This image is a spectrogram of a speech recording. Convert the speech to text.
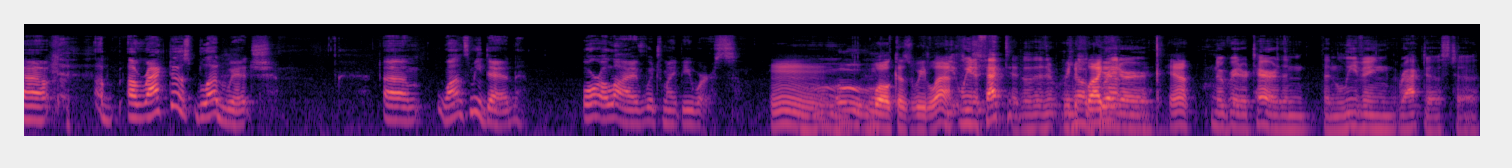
Uh, a, a Rakdos Blood Witch um, wants me dead or alive, which might be worse. Ooh. Well, because we left. We, we defected. There- There's no deflected. greater yeah. no greater terror than than leaving Rakdos to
